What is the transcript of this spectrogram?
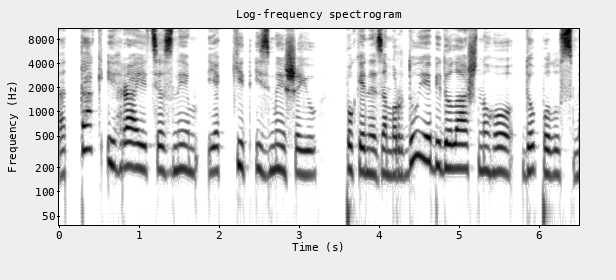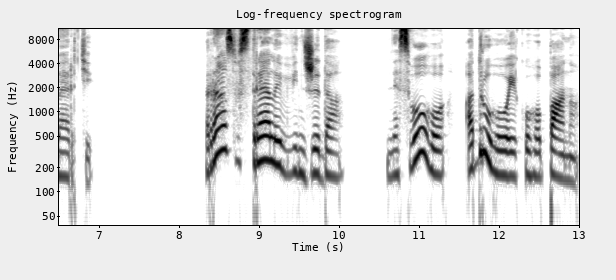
Та так і грається з ним, як кіт із мишею, поки не замордує бідолашного до полусмерті. Раз встрелив він жида, не свого, а другого якого пана,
